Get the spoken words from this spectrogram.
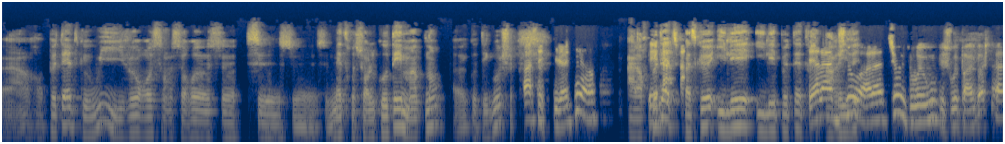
euh, peut-être que oui, il veut se, se, se, se, mettre sur le côté maintenant, euh, côté gauche. Ah, c'est ce qu'il a dit. Hein. Alors peut-être parce que il est il est peut-être à la arrivé. À la il jouait où? Il jouait pas à gauche à la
